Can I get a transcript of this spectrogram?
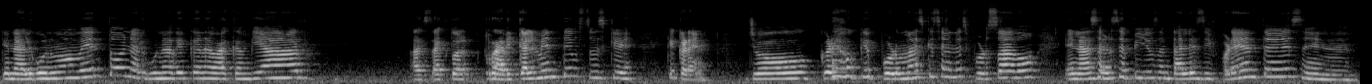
¿Que en algún momento, en alguna década va a cambiar? Actual radicalmente. ¿Ustedes qué, qué creen? Yo creo que por más que se han esforzado en hacer cepillos dentales diferentes, en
